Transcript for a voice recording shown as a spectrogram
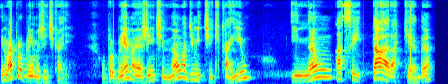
E não é problema a gente cair. O problema é a gente não admitir que caiu e não aceitar a queda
